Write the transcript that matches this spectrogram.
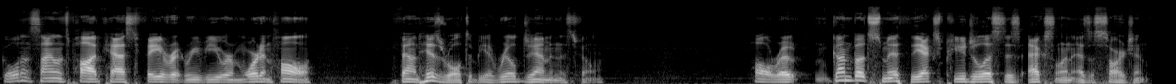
Golden Silence podcast favorite reviewer Mordaunt Hall found his role to be a real gem in this film. Hall wrote, Gunboat Smith, the ex pugilist, is excellent as a sergeant,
